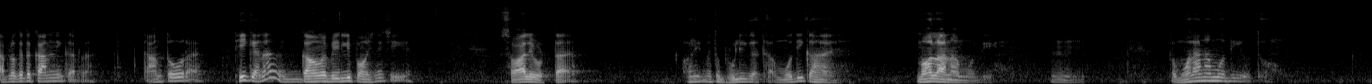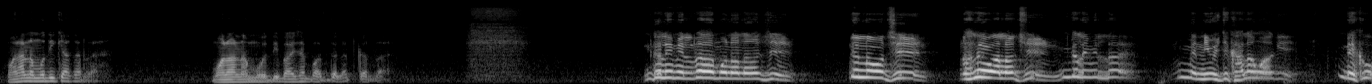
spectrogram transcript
आप लोग तो काम नहीं कर रहा। काम तो हो रहा है। ठीक है ना? गाँव में बिजली पहुंचनी चाहिए। सवाल ही उठता है। अरे मैं तो भूल ही गया था। मोदी कहाँ है? मौलाना मोदी। हम्म, तो मौलाना मोदी हो तो। मौलाना मोदी क्या कर रहा है? मौलाना मोदी भाई साहब बहुत गलत कर रहा है। गले मिल रहा है मौलाना से दिलों रहने वालों से गले मिल रहा है। मैं न्यूज़ दिखा रहा हूँ आगे। देखो,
